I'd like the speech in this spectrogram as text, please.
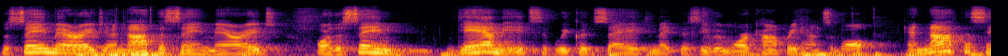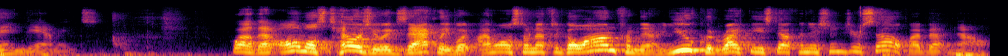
the same marriage and not the same marriage, or the same gametes, if we could say, to make this even more comprehensible, and not the same gametes. Well, that almost tells you exactly what, I almost don't have to go on from there. You could write these definitions yourself, I bet now.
